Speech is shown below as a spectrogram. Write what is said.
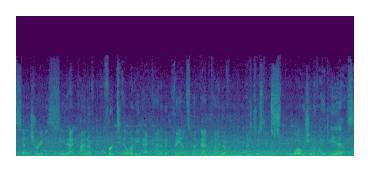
century to see that kind of fertility, that kind of advancement, that kind of this just explosion of ideas.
